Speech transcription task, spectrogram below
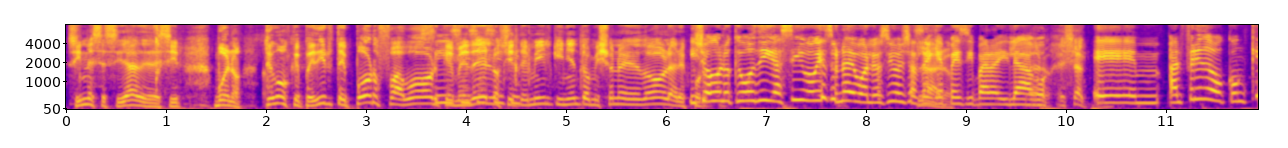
sin necesidad de decir, bueno, tengo que pedirte por favor Sí, que sí, me des los sí. 7.500 millones de dólares. Y por- yo hago lo que vos digas, sí, voy a hacer una devaluación, ya sé Claro. qué pesi para y la hago. Claro, exacto. Eh, Alfredo, ¿con qué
